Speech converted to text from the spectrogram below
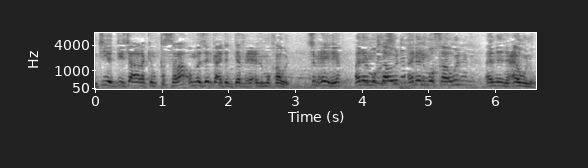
انت déjà راكي مقصرة ومازال قاعدة تدافعي على المقاول. سمحي لي أنا المقاول أنا المقاول أنا نعاونو.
